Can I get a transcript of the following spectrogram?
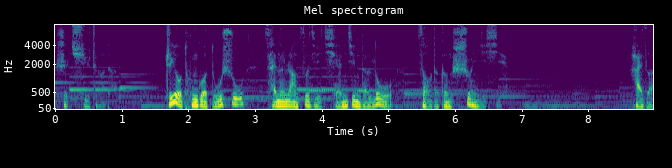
是曲折的，只有通过读书，才能让自己前进的路走得更顺一些。孩子，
